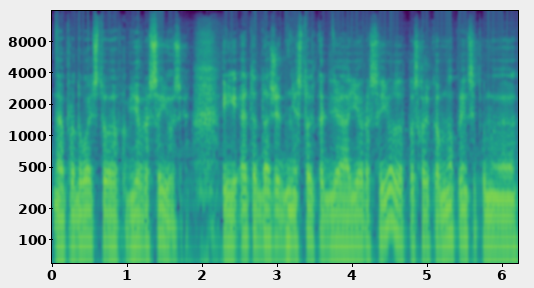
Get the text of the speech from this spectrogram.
э, продовольствия в Евросоюзе. И это даже не столько для Евросоюза, поскольку, ну, в принципе, мы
